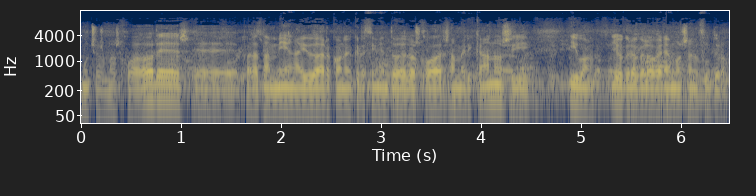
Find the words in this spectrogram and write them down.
muchos más jugadores, eh, para también ayudar con el crecimiento de los jugadores americanos y, y bueno, yo creo que lo veremos en el futuro.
